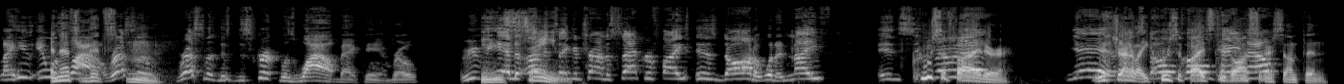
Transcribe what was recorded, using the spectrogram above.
like he, it was And that's- wild. that's- wrestling, mm. wrestling. The, the script was wild back then, bro. He, he had the Undertaker trying to sacrifice his daughter with a knife. It's, crucified her Yeah, he was trying to like Stone crucify steve austin or something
